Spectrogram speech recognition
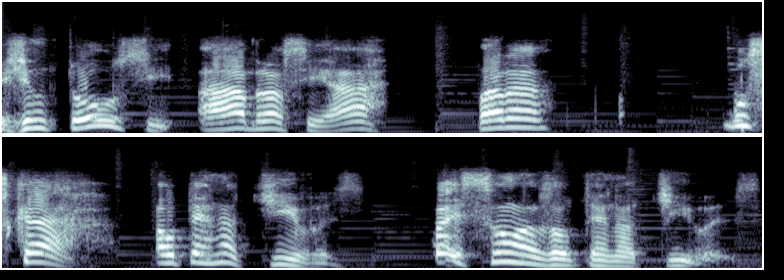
juntou-se a Abracear para buscar alternativas. Quais são as alternativas?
